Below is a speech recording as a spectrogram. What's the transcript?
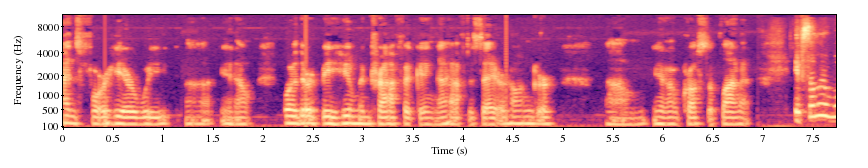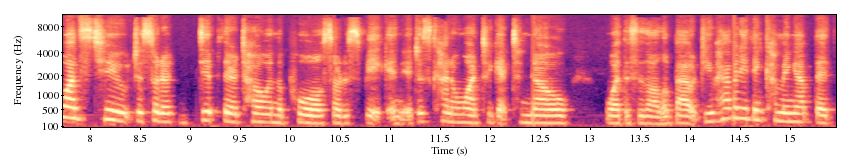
henceforth here we, uh, you know, whether it be human trafficking, I have to say, or hunger, um, you know, across the planet. If someone wants to just sort of dip their toe in the pool, so to speak, and you just kind of want to get to know what this is all about, do you have anything coming up that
